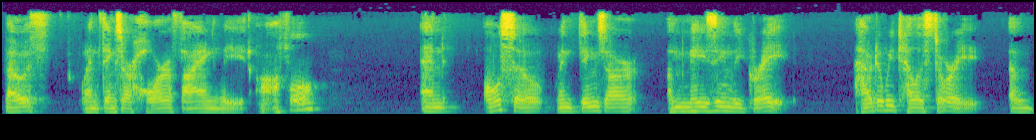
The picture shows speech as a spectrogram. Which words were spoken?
both when things are horrifyingly awful and also when things are amazingly great. How do we tell a story of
